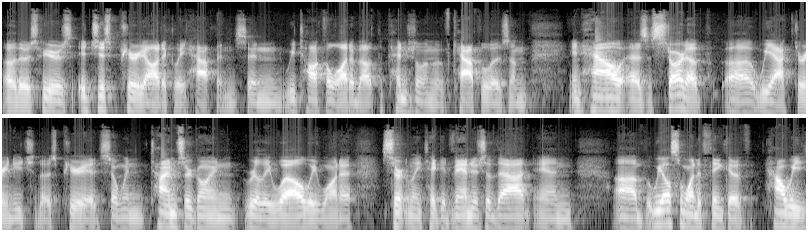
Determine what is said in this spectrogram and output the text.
Those years, it just periodically happens. And we talk a lot about the pendulum of capitalism and how, as a startup, uh, we act during each of those periods. So when times are going really well, we want to certainly take advantage of that, and uh, but we also want to think of how we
